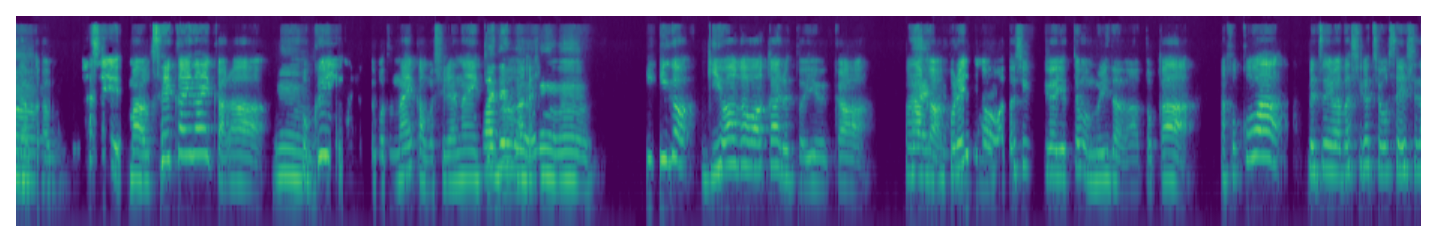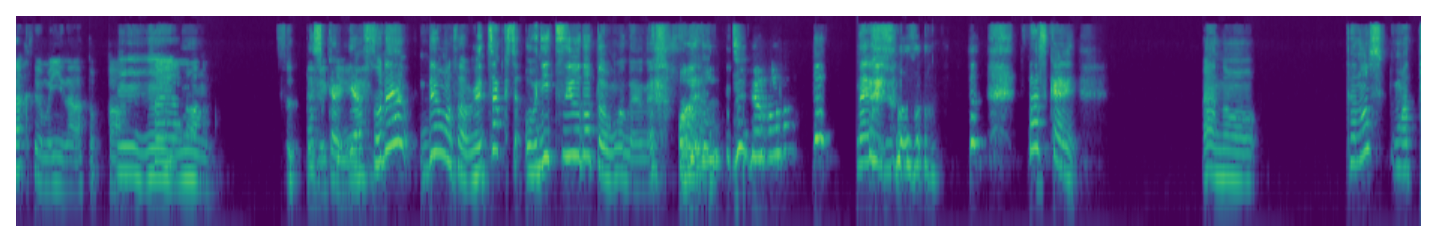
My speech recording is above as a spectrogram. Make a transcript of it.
なんか、私、まあ正解ないから、うん。得意になるってことないかもしれないあ、けど、なんか、うんうん。引きが、際がわかるというか、まあなんか、はいはいこれ以上はい。私が言っても無理だなとか、あここは別に私が調整しなくてもいいなとうんか、そういうのはうんうん。スッて確かに。いや。それ、でもさ、めちゃくちゃ鬼強だと思うんだよね。なんかそうそう。確かに、あの、楽しく、全く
